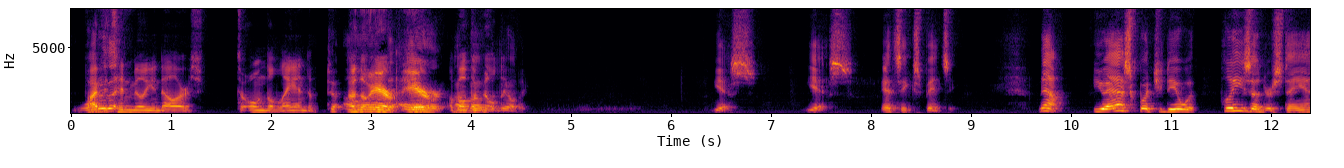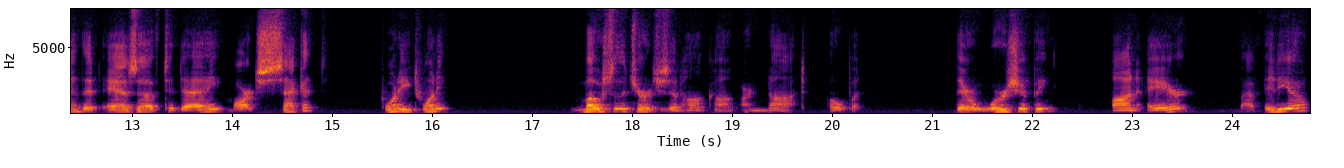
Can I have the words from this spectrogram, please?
What Five to they- ten million dollars to own the land. to Uh, the air- the air above the building. Yes, yes, it's expensive. Now, you ask what you deal with. Please understand that as of today, March 2nd, 2020, most of the churches in Hong Kong are not open. They're worshiping on air by video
